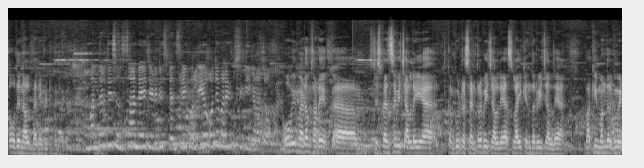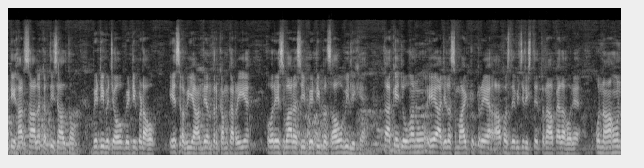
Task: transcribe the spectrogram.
ਤਾਂ ਉਹਦੇ ਨਾਲ ਬੈਨੀਫਿਟ ਮਿਲੇਗਾ। ਮੰਦਿਰ ਦੀ ਸੰਸਥਾ ਨੇ ਜਿਹੜੀ ਡਿਸਪੈਂਸਰੀ ਖੋਲੀ ਹੈ ਉਹਦੇ ਬਾਰੇ ਤੁਸੀਂ ਕੀ ਕਹਿਣਾ ਚਾਹੋਗੇ? ਉਹ ਵੀ ਮੈਡਮ ਸਾਡੇ ਡਿਸਪੈਂਸਰੀ ਵੀ ਚੱਲ ਰਹੀ ਹੈ ਕੰਪਿਊਟਰ ਸੈਂਟਰ ਵੀ ਚੱਲ ਰਿਹਾ ਸਿਲਾਈ ਕੇਂਦਰ ਵੀ ਚੱਲ ਰਿਹਾ। ਬਾਕੀ ਮੰਦਿਰ ਕਮੇਟੀ ਹਰ ਸਾਲ 31 ਸਾਲ ਤੋਂ ਬੇਟੀ ਬਚਾਓ ਬੇਟੀ ਪੜਾਓ ਇਸ ਅਭਿਆਨ ਦੇ ਅੰਤਰ ਕੰਮ ਕਰ ਰਹੀ ਹੈ। ਔਰ ਇਸ ਵਾਰ ਅਸੀਂ ਬੇਟੀ ਬਸਾਓ ਵੀ ਲਿਖਿਆ। ਤਾਂ ਕਿ ਲੋਕਾਂ ਨੂੰ ਇਹ ਆ ਜਿਹੜਾ ਸਮਾਜ ਟੁੱਟ ਰਿਹਾ ਆਪਸ ਦੇ ਵਿੱਚ ਰਿਸ਼ਤੇ ਤਣਾਅ ਪੈਦਾ ਹੋ ਰਿਹਾ ਉਹ ਨਾ ਹੋਣ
